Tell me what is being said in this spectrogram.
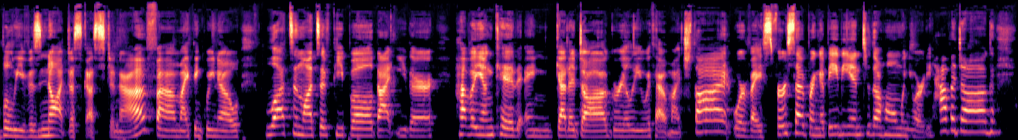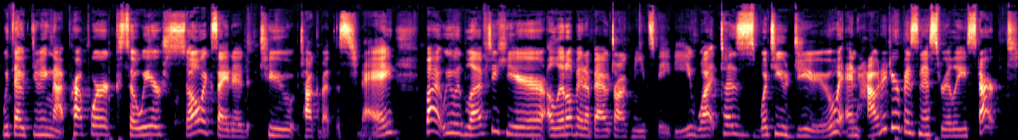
believe is not discussed enough. Um, I think we know lots and lots of people that either have a young kid and get a dog really without much thought, or vice versa, bring a baby into the home when you already have a dog without doing that prep work. So, we are so excited to talk about this today. But we would love to hear a little bit about Dog Meets Baby. What does what do you do and how did your business really start?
